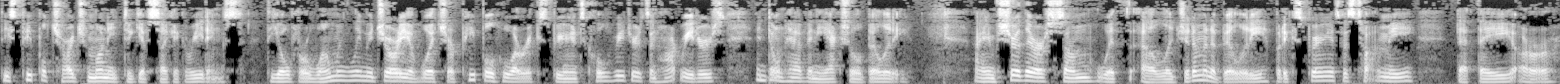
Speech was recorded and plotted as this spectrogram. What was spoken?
These people charge money to give psychic readings the overwhelmingly majority of which are people who are experienced cold readers and hot readers and don't have any actual ability. I am sure there are some with a legitimate ability, but experience has taught me that they are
